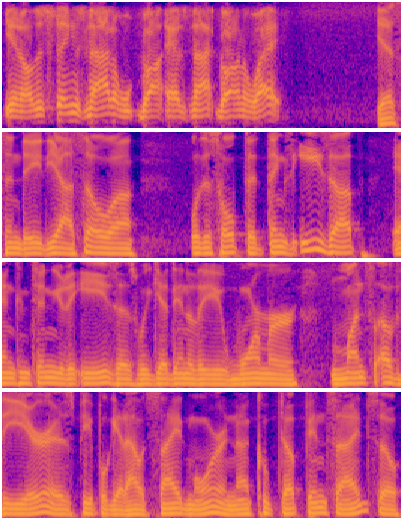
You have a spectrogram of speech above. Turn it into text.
you know, this thing's not a, has not gone away. Yes, indeed. Yeah. So uh, we'll just hope that things ease up and continue to ease as we get into the warmer months of the year, as people get outside more and not cooped up inside. So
